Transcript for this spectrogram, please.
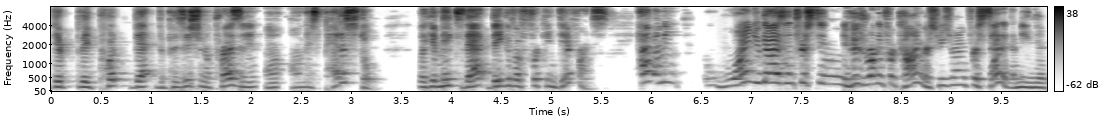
they put that the position of president on, on this pedestal. Like it makes that big of a freaking difference. I mean, why aren't you guys interested in who's running for Congress, who's running for Senate? I mean, there,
